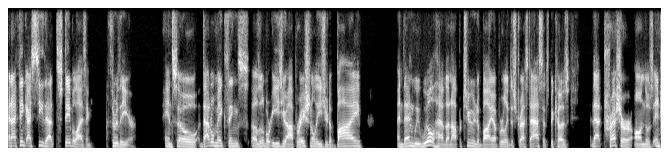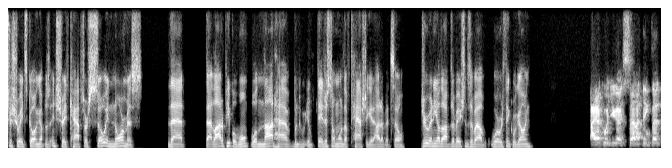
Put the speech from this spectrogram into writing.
and i think i see that stabilizing through the year and so that'll make things a little more easier operational easier to buy and then we will have that opportunity to buy up really distressed assets because that pressure on those interest rates going up those interest rate caps are so enormous that that a lot of people won't will not have they just don't want enough cash to get out of it so Drew, any other observations about where we think we're going? I echo what you guys said. I think that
